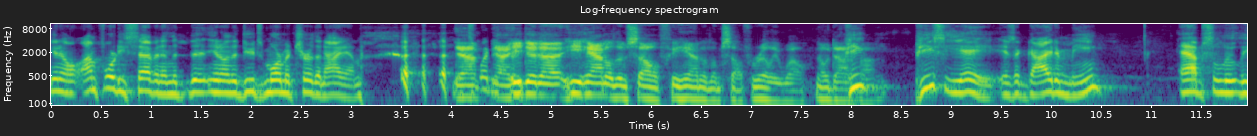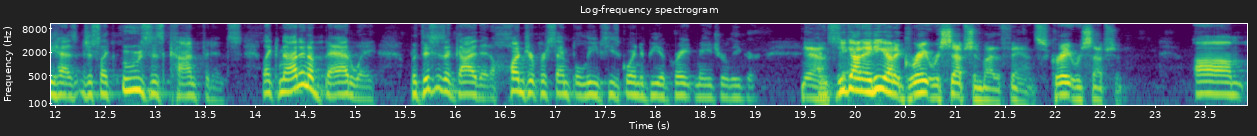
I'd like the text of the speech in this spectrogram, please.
You know, I'm 47, and the, the, you know the dude's more mature than I am. yeah, yeah, he did. Uh, he handled himself. He handled himself really well, no doubt P- about it. PCA is a guy to me absolutely has just like oozes confidence, like not in a bad way, but this is a guy that 100% believes he's going to be a great major leaguer. Yeah, so, he got and he got a great reception by the fans. Great reception. Um,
